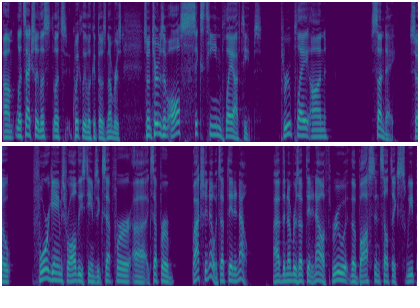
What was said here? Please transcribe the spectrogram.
Um, let's actually let's let's quickly look at those numbers. So in terms of all 16 playoff teams through play on Sunday, so four games for all these teams except for uh, except for well, actually no, it's updated now. I have the numbers updated now through the Boston Celtics sweep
